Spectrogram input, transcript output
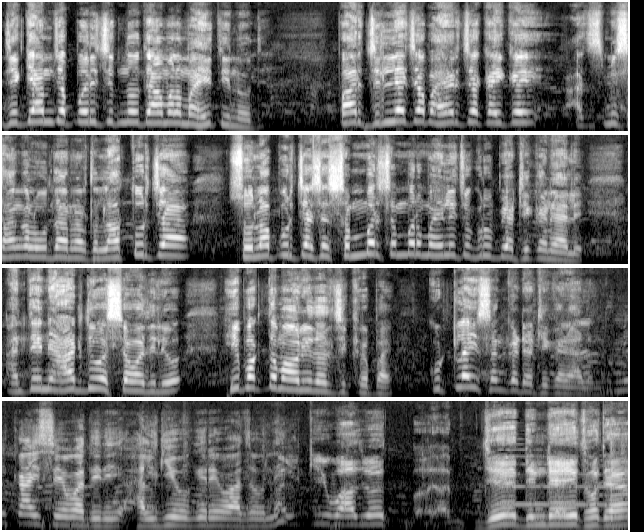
जे की आमच्या परिचित नव्हते आम्हाला माहिती नव्हती. पार जिल्ह्याच्या बाहेरच्या काही काही आज मी सांगाल उदाहरणार्थ लातूरच्या सोलापूरच्या अशा शंभर शंभर महिलेचे ग्रुप या ठिकाणी आले. आणि त्यांनी आठ दिवस सेवा दिली हो. ही फक्त माऊली दादाची कृपा आहे. कुठलाही संकट या ठिकाणी आलं नाही. तुम्ही काय सेवा दिली? हलगी वगैरे वाजवली? की वाजवत जे दिंड्या येत होत्या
